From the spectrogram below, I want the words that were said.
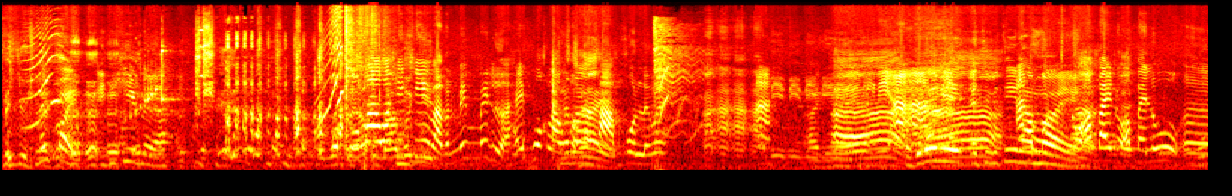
ไม่หยุดเลไม่ยปล่อยไอ้ที่คีบเลยอะรู้ป่าว่าที่คีบแบบมันไม่ไม่เหลือให้พวกเราสองใช่สามคนเลยเว้ย อะอะอะอะนี่นี่นี่ อ่านี่อะผมจะได้มีแอคทิวิตี้ทำหน่อยหนูเอาไปหนูเอาไปลูกเออ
